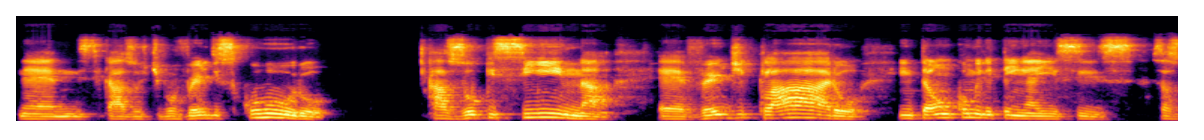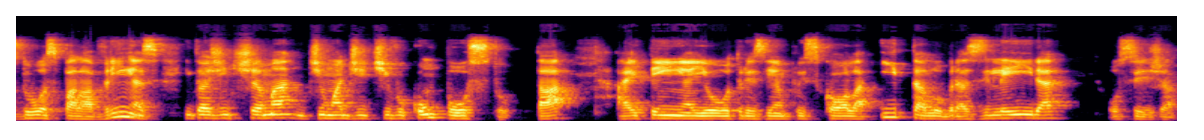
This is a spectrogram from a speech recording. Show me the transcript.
né, nesse caso, tipo verde escuro, azul piscina, é, verde claro, então, como ele tem aí esses, essas duas palavrinhas, então a gente chama de um aditivo composto, tá? Aí tem aí outro exemplo, escola ítalo-brasileira, ou seja,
